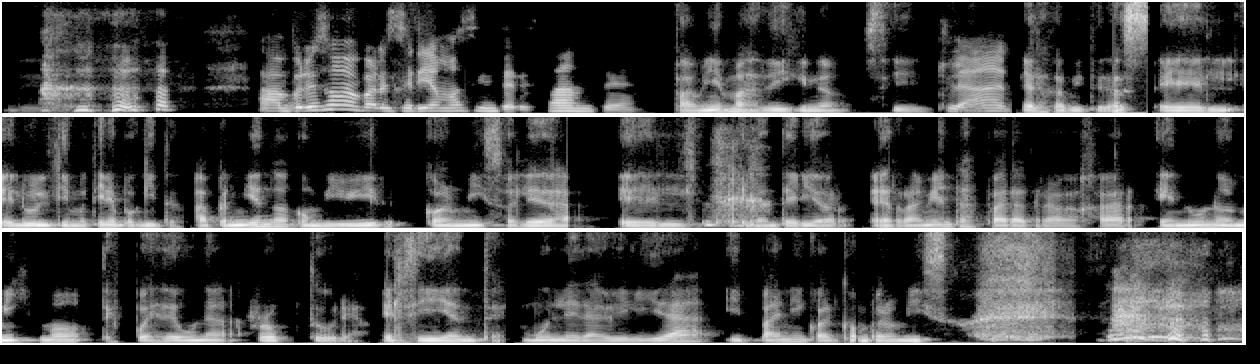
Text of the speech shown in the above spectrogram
Ah, pero eso me parecería más interesante. Para mí es más digno, sí. Claro. Mira los capítulos. El, el último, tiene poquito. Aprendiendo a convivir con mi soledad. El, el anterior, herramientas para trabajar en uno mismo después de una ruptura. El siguiente, vulnerabilidad y pánico al compromiso.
